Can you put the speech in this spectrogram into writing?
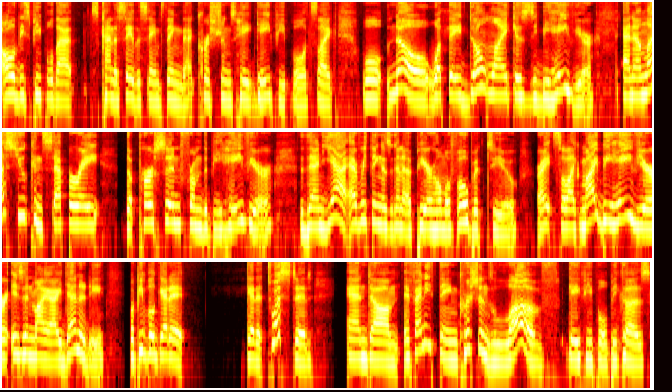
all of these people that kind of say the same thing that Christians hate gay people. It's like, well, no, what they don't like is the behavior. And unless you can separate the person from the behavior, then yeah, everything is going to appear homophobic to you, right? So like my behavior isn't my identity, but people get it get it twisted. And um, if anything, Christians love gay people because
